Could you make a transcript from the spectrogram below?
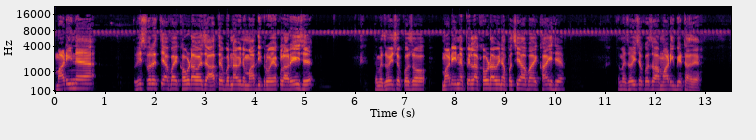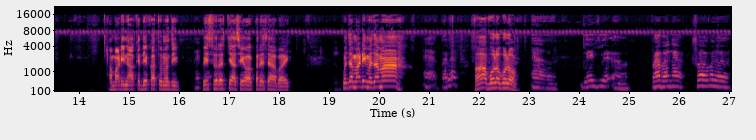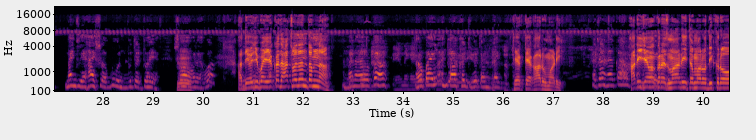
માડીને વીસ વર્ષથી આ ભાઈ ખવડાવે છે હાથે બનાવીને મા દીકરો એકલા રહી છે. તમે જોઈ શકો છો માડીને પહેલાં ખવડાવીને પછી આ ભાઈ ખાય છે. તમે જોઈ શકો છો આ માડી બેઠા છે. આ માડીને આંખે દેખાતું નથી. વીસ વર્ષથી આ સેવા કરે છે આ ભાઈ. મજા માડી મજામાં? હા બોલો બોલો. બાબાના સો વર્ષ મંજી હાસો ગુણ બધું ધોયે આ દેવજીભાઈ એક જ હાથ વધે ને તમને? ઠેક ઠેક સારું માડી. હારી જેવા કરે મારી તમારો દીકરો.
